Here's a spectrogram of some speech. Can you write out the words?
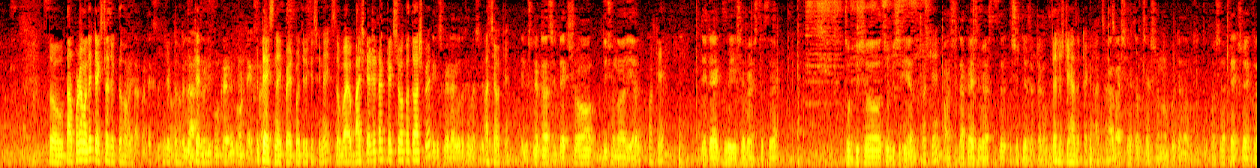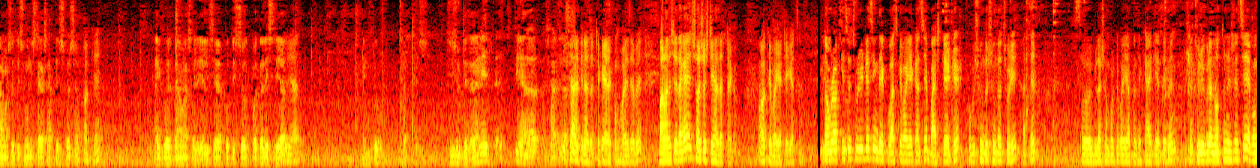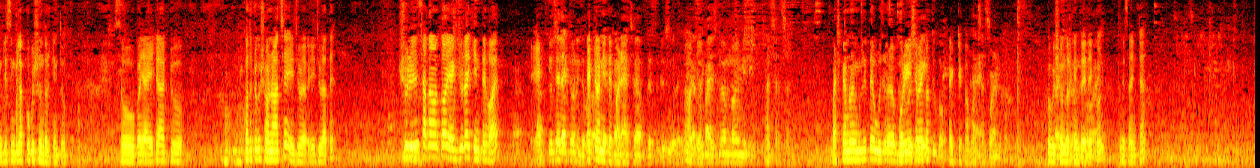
তো তারপরে আমাদের ট্যাক্সটা যুক্ত হবে। তারপর ট্যাক্স যুক্ত হবে। ট্যাক্স ট্যাক্স নাই। প্রাইট মজুরি কিছু নাই। সো বাইশ ক্যারেটের ট্যাক্স কত আসবে? একুশ ক্যারেট দেখে বেশ আচ্ছা ওকে একুশ ক্যারেট আছে ট্যাক্সশো দুইশো নয় রিয়াল। ওকে যেটা এক ভরি হিসেবে আসতেছে চব্বিশশো চব্বিশ রিয়াল। ওকে পাঁচশো টাকা হিসেবে আসতেছে তেষট্টি হাজার টাকা। তেষট্টি হাজার টাকা আচ্ছা আর বাইশ ক্যারেট হচ্ছে একশো নব্বই টাকা পঁচাত্তর পয়সা। একশো এক গ্রাম আসে দুশো উনিশ টাকা সাতত্রিশ পয়সা। ওকে এক ভরি গ্রাম আসে রিয়াল হিসেবে পঁচিশশো পঁয়তাল্লিশ রিয়াল। ইন্টু ছাব্বিশ। ছেষট্টি হাজার মানে তিন হাজার সাড়ে তিন হাজার। টাকা এরকম হয়ে যাবে। বাংলাদেশের টাকায় ছয়ষট্টি হাজার টাকা। ওকে ভাইয়া ঠিক আছে। তো আমরা কিছু চুরি ড্রেসিং দেখব আজকে ভাইয়ের কাছে বাইশ ক্যারেটের খুবই সুন্দর সুন্দর চুড়ি হাতের। সো এগুলা সম্পর্কে ভাই আপনাদেরকে আইডিয়া দেবেন। আসলে চুড়িগুলো নতুন এসেছে এবং ড্রেসিংগুলো খুবই সুন্দর কিন্তু। সো ভাইয়া এটা একটু কতটুকু স্বর্ণ আছে এই জোড়া এই জোড়াতে? চুড়ি সাধারণত এক জোড়াই কিনতে হয় কেউ চাইলে একটাও নিতে পারে একটাও নিতে পারে, আচ্ছা। bracelet use করে। এটা Okay, আছে okay. বাইশ গ্রাম নয় মিলি আচ্ছা আচ্ছা বাইশ ক্যামেরা মূল্যতে বড়ি হিসেবে একটু কম। একটু কম হ্যাঁ, আচ্ছা এক আচ্ছা point কম। খুবই সুন্দর কিন্তু এই দেখুন ডিজাইনটা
